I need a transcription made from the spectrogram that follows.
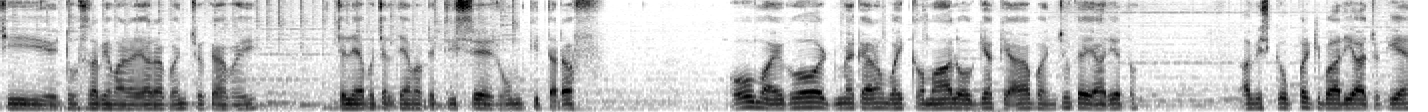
जी, दूसरा भी हमारा यारा बन चुका है भाई। चलिए अब चलते हैं हम अपने तीसरे रूम की तरफ़। ओ माय गॉड मैं कह रहा हूँ भाई कमाल हो गया, क्या बन चुका है यार ये तो। अब इसके ऊपर की बारी आ चुकी है।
